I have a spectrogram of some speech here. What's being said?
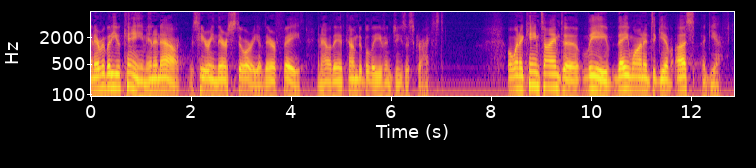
And everybody who came in and out was hearing their story of their faith and how they had come to believe in Jesus Christ. Well, when it came time to leave, they wanted to give us a gift.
